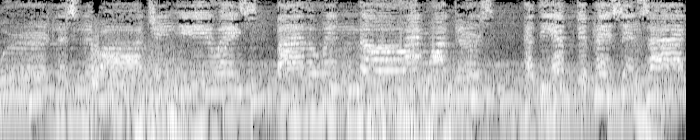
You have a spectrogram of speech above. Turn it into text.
Wordlessly watching, he waits by the window and wonders at the empty place inside.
